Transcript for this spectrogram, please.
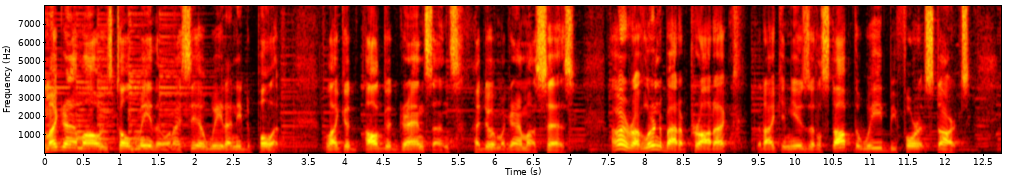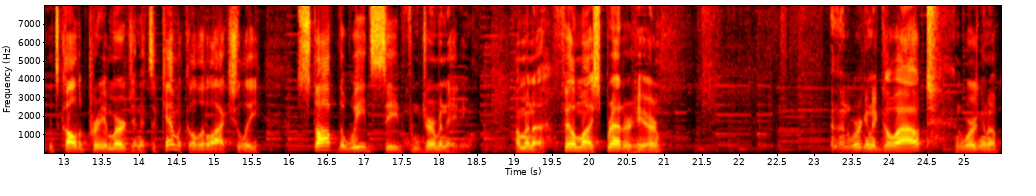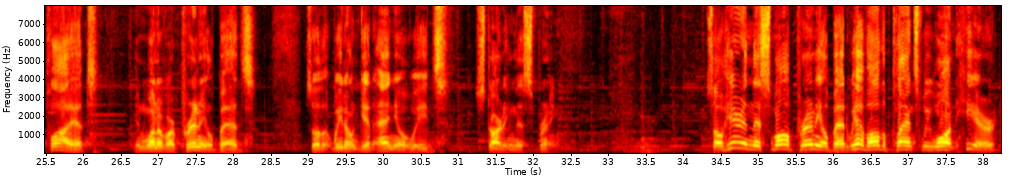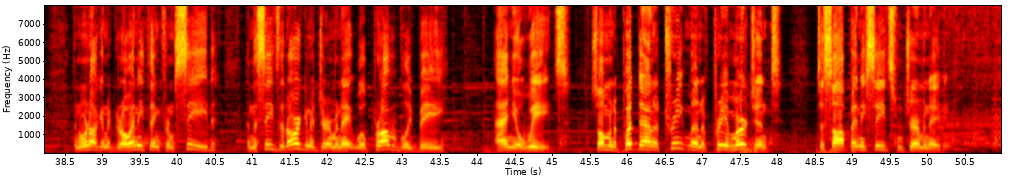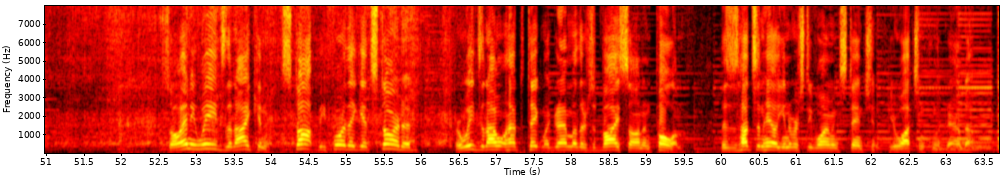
My grandma always told me that when I see a weed, I need to pull it. Like all good grandsons, I do what my grandma says. However, I've learned about a product that I can use that'll stop the weed before it starts. It's called a pre-emergent. It's a chemical that'll actually stop the weed seed from germinating. I'm gonna fill my spreader here and then we're gonna go out and we're gonna apply it in one of our perennial beds so that we don't get annual weeds starting this spring. So here in this small perennial bed, we have all the plants we want here, and we're not gonna grow anything from seed, and the seeds that are gonna germinate will probably be annual weeds. So I'm gonna put down a treatment of pre-emergent to stop any seeds from germinating. So any weeds that I can stop before they get started are weeds that I won't have to take my grandmother's advice on and pull them. This is Hudson Hill, University of Wyoming Extension. You're watching from the ground up.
